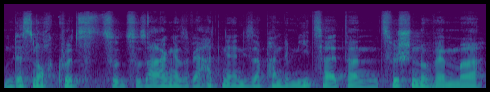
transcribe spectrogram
um das noch kurz zu, zu sagen, also wir hatten ja in dieser Pandemiezeit dann zwischen November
